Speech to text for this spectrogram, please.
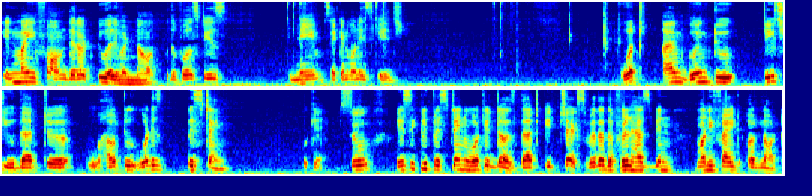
in my form there are two elements now. The first is name second one is age. What I'm going to teach you that uh, how to what is this time? Okay. So basically pristine what it does that it checks whether the field has been modified or not.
